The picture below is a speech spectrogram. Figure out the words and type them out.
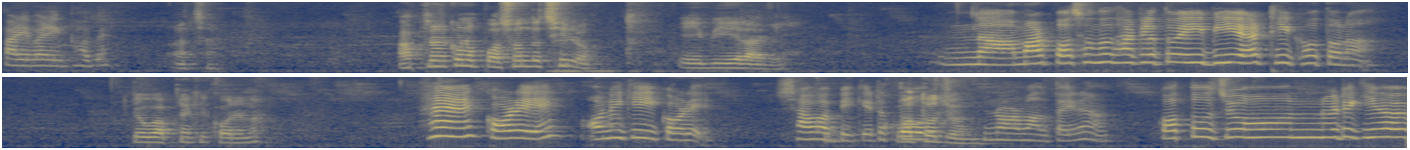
পারিবারিকভাবে। আচ্ছা। আপনার কোনো পছন্দ ছিল এই বিয়ের আগে? না আমার পছন্দ থাকলে তো এই বিয়ে আর ঠিক হতো না। কেউ আপনাকে করে না? হ্যাঁ করে অনেকেই করে স্বাভাবিক এটা তো কতজন? নর্মাল তাই না? কতজন এটা কীভাবে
